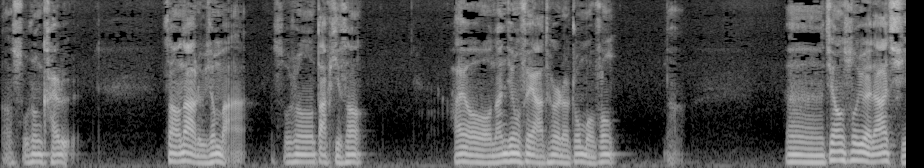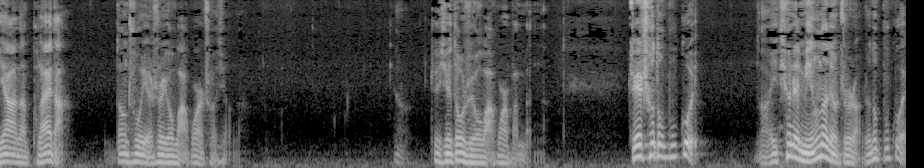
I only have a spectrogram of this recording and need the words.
啊，俗称凯旅；桑塔纳旅行版，俗称大皮桑；还有南京菲亚特的周末风啊，嗯，江苏悦达起亚的普莱达，当初也是有瓦罐车型的啊，这些都是有瓦罐版本的，这些车都不贵啊，一听这名字就知道这都不贵。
